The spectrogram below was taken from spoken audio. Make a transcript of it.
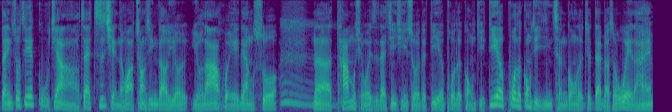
等于说这些股价啊，在之前的话创新高有有拉回量缩。那它目前为止在进行所谓的第二波的攻击，第二波的攻击已经成功了，就代表说未来。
